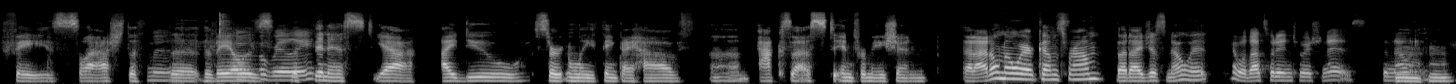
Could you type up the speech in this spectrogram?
phase. Slash the Moon. the the veil Oh, is really? the thinnest. Yeah, I do certainly think I have um, access to information that I don't know where it comes from, but I just know it. Yeah, well, that's what intuition is. The knowing. Mhm.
